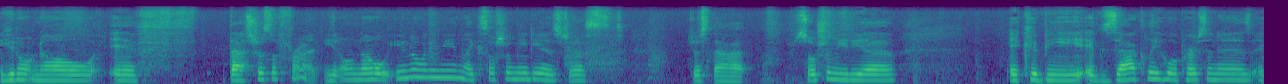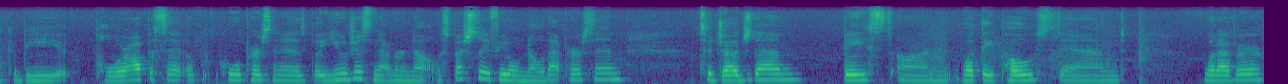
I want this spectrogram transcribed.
you don't know if that's just a front. You don't know, you know what I mean? Like social media is just just that social media it could be exactly who a person is, it could be polar opposite of who a person is, but you just never know, especially if you don't know that person, to judge them based on what they post and whatever,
